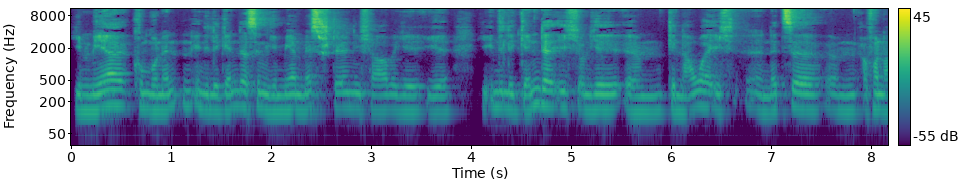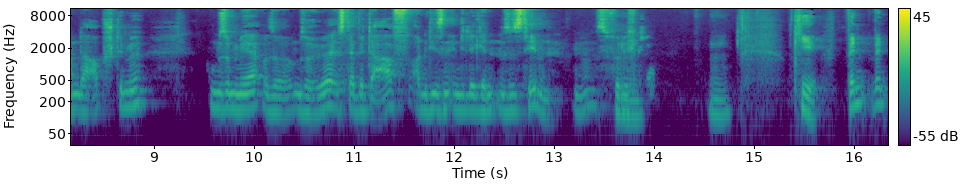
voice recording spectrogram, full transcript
je mehr Komponenten intelligenter sind, je mehr Messstellen ich habe, je, je, je intelligenter ich und je ähm, genauer ich äh, Netze ähm, aufeinander abstimme, umso mehr, also umso höher ist der Bedarf an diesen intelligenten Systemen. Ja, ist völlig mhm. klar. Mhm. Okay, wenn, wenn,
